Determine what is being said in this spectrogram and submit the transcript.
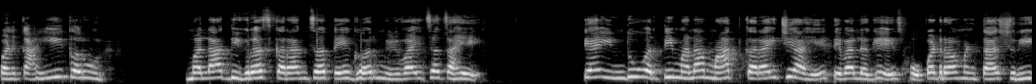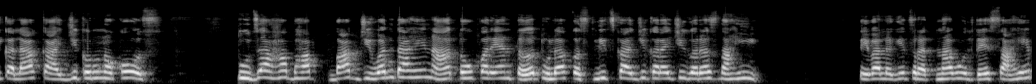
पण काहीही करून मला दिग्रसकरांचं ते घर मिळवायचंच आहे. त्या इंदूवरती मला मात करायची आहे तेव्हा लगेच पोपटराव म्हणतात श्रीकला काळजी करू नकोस. तुझा हा बाप बाप जिवंत आहे ना तोपर्यंत तुला कसलीच काळजी करायची गरज नाही. तेव्हा लगेच रत्ना बोलते साहेब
